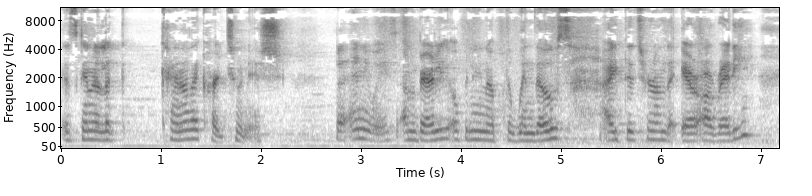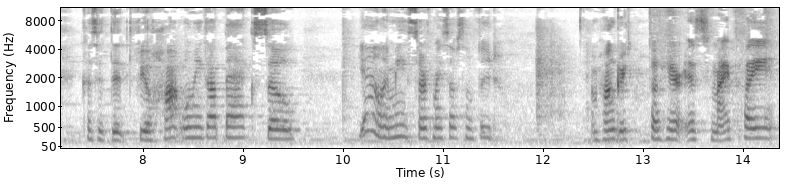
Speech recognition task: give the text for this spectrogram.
it's gonna look kind of like cartoonish. But anyways, I'm barely opening up the windows. I did turn on the air already because it did feel hot when we got back. So yeah, let me serve myself some food. I'm hungry. So here is my plate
